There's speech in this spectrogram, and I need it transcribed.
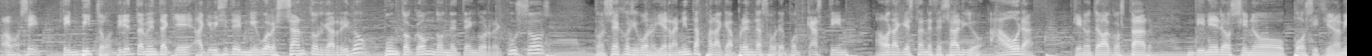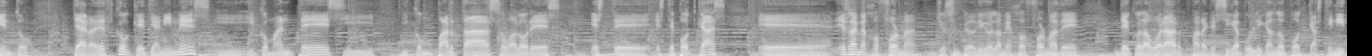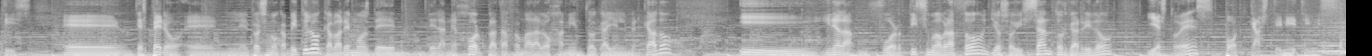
vamos, sí, te invito directamente a que, a que visites mi web santosgarrido.com donde tengo recursos, consejos y bueno, y herramientas para que aprendas sobre podcasting ahora que es tan necesario, ahora que no te va a costar dinero sino posicionamiento. Te agradezco que te animes y, comantes y, compartas o valores este, este podcast. Eh, es la mejor forma, yo siempre lo digo, es la mejor forma de, colaborar para que siga publicando Podcastinitis. Eh, te espero en el próximo capítulo, que hablaremos de, la mejor plataforma de alojamiento que hay en el mercado. Y, y nada, un fuertísimo abrazo. Yo soy Santos Garrido y esto es Podcastinitis.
